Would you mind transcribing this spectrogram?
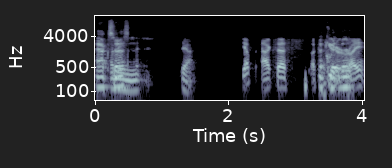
Access. I mean, yeah. Yep, access a computer, Equipment. right?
